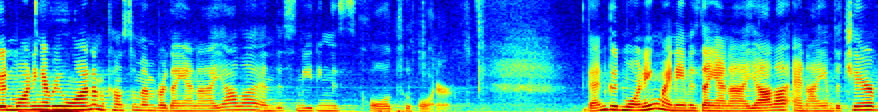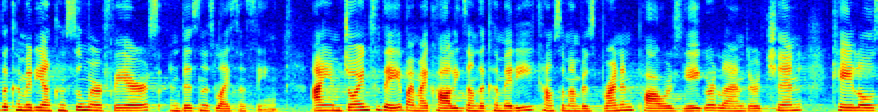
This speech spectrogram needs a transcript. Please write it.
Good morning, everyone. I'm Councilmember Diana Ayala, and this meeting is called to order. Again, good morning. My name is Diana Ayala, and I am the chair of the Committee on Consumer Affairs and Business Licensing. I am joined today by my colleagues on the committee, Councilmembers Brannan, Powers, Yeger, Lander, Chin, Kalos,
